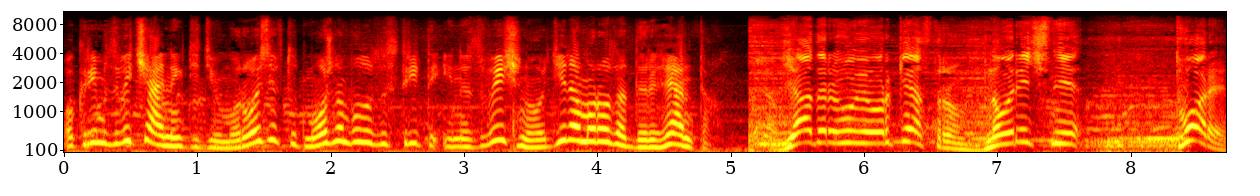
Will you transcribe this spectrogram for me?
Окрім звичайних дідів морозів, тут можна було зустріти і незвичного Діда Мороза диригента. Я диригую оркестром. Новорічні твори.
